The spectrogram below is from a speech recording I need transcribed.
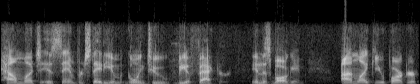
How much is Sanford Stadium going to be a factor in this ball game? I'm like you, Parker.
